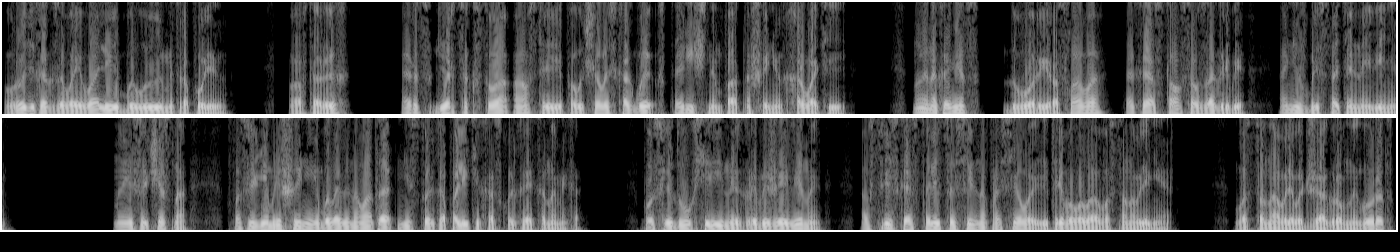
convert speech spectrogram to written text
вроде как завоевали былую метрополию. Во-вторых, эрцгерцогство Австрии получалось как бы вторичным по отношению к Хорватии. Ну и, наконец, двор Ярослава так и остался в Загребе, а не в блистательной Вене. Но, если честно, в последнем решении была виновата не столько политика, сколько экономика. После двух серийных грабежей Вены австрийская столица сильно просела и требовала восстановления. Восстанавливать же огромный город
